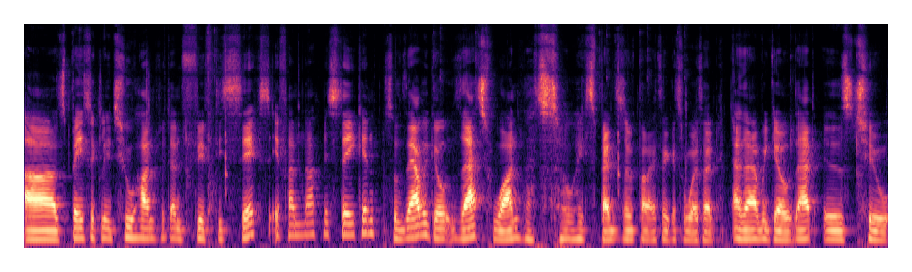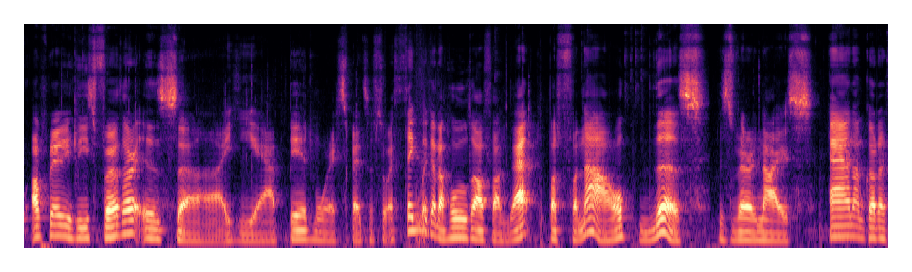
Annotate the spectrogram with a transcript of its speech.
uh, it's basically 256 if I'm not mistaken. So there we go. That's one. That's so expensive, but I think it's worth it. And there we go. That is two. Upgrading these further is, uh, yeah, a bit more expensive. So I think we're gonna hold off on that. But for now, this is very nice. And I'm gonna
